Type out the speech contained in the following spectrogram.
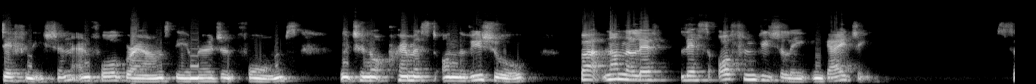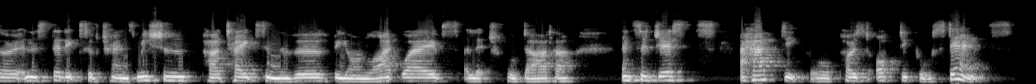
definition and foregrounds the emergent forms which are not premised on the visual but nonetheless less often visually engaging. So, an aesthetics of transmission partakes in the verve beyond light waves, electrical data, and suggests a haptic or post optical stance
